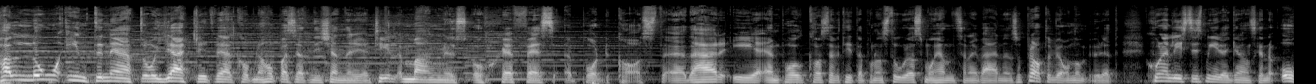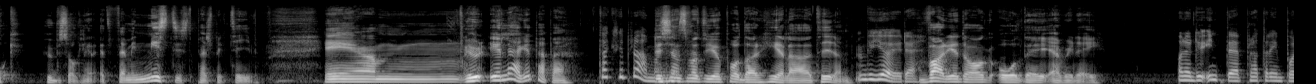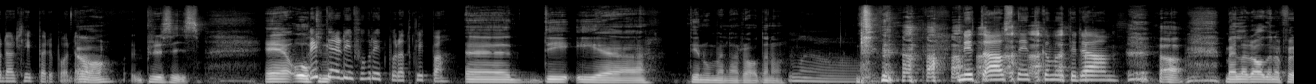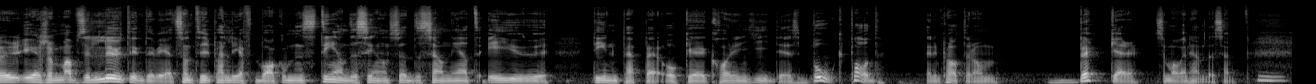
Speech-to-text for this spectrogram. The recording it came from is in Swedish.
Hallå internet och hjärtligt välkomna hoppas jag att ni känner er till Magnus och Chefes podcast. Eh, Det här är en podcast där vi tittar på de stora och små händelserna i världen så pratar vi om dem ur ett journalistiskt mediegranskande och huvudsakligen ett feministiskt perspektiv. Ehm, hur är läget Peppe? Tack, det är bra Det Magnus. känns som att vi gör poddar hela tiden. Men Vi gör ju det. Varje dag, all day, every day. Och när du inte pratar in poddar klipper du poddar. Ja, precis. Eh, Vilken är din favoritpodd att klippa? eh, det är... Det är nog mellan raderna. Nytt avsnitt kom ut idag. Ja, mellan raderna för er som absolut inte vet, som typ har levt bakom en sten det senaste decenniet, är ju din Peppe och eh, Karin Gides bokpodd. Där ni pratar om böcker som av en händelse.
